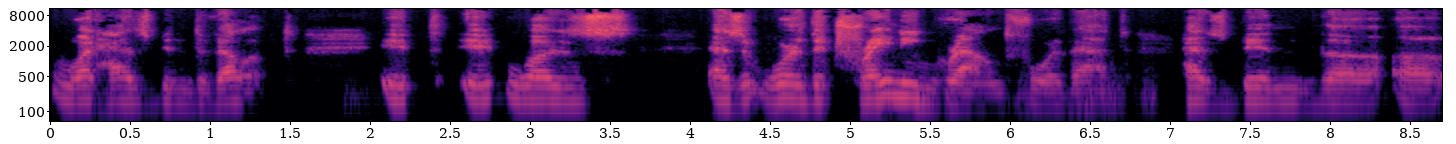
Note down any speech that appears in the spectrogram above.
what has been developed. It it was as it were the training ground for that has been the uh,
